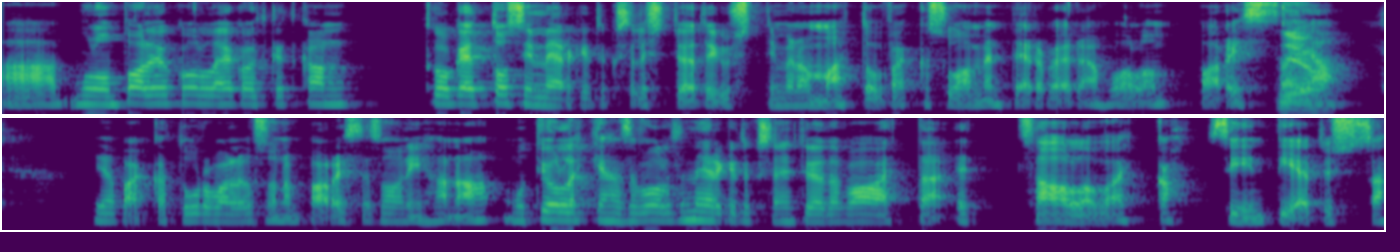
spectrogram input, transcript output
uh, mulla on paljon kollegoita, jotka on kokee tosi merkityksellistä työtä just nimenomaan, että on vaikka Suomen terveydenhuollon parissa Joo. ja, ja vaikka turvallisuuden parissa, se on ihanaa, mutta jollekinhan se voi olla se merkityksellinen työtä vaan, että, että saa olla vaikka siinä tietyssä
